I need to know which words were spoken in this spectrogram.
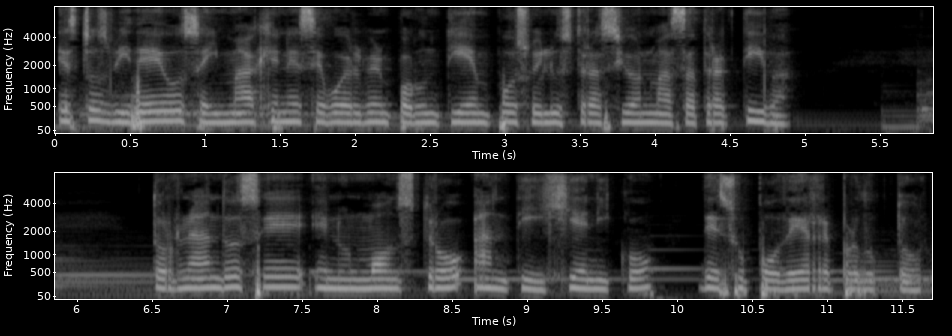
Estos videos e imágenes se vuelven por un tiempo su ilustración más atractiva, tornándose en un monstruo antihigiénico de su poder reproductor.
